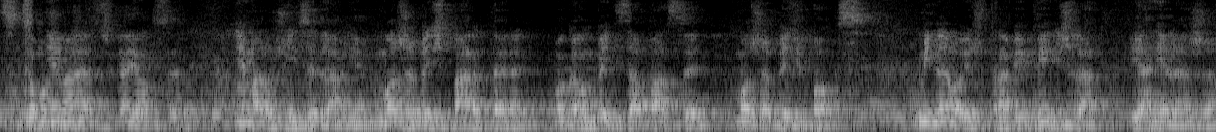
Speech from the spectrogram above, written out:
Co Nie ma-? Nie ma różnicy dla mnie. Może być parter, mogą być zapasy, może być boks. Minęło już prawie 5 lat, ja nie leżę.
